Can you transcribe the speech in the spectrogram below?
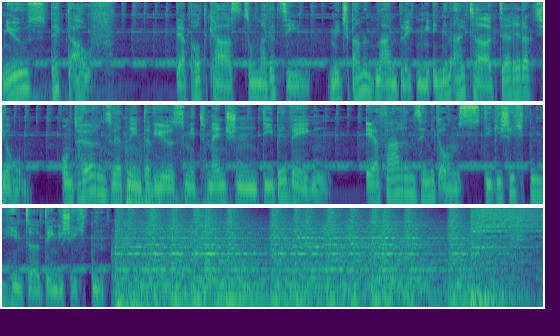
News deckt auf. Der Podcast zum Magazin mit spannenden Einblicken in den Alltag der Redaktion und hörenswerten Interviews mit Menschen, die bewegen. Erfahren Sie mit uns die Geschichten hinter den Geschichten.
